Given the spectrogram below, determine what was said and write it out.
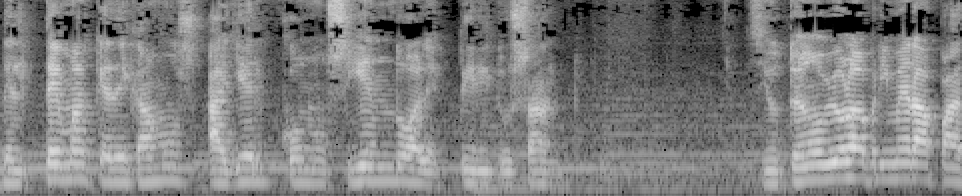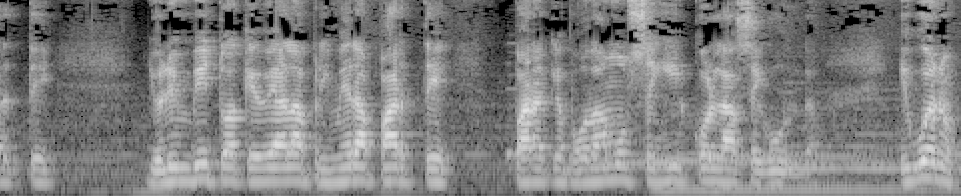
del tema que dejamos ayer conociendo al Espíritu Santo. Si usted no vio la primera parte, yo le invito a que vea la primera parte para que podamos seguir con la segunda. Y bueno,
